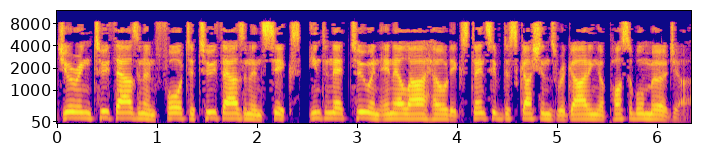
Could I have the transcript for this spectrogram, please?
During 2004 to 2006, Internet 2 and NLR held extensive discussions regarding a possible merger.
